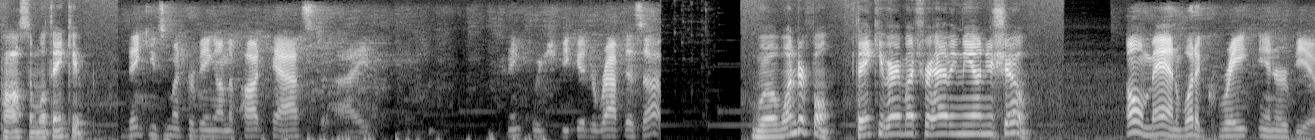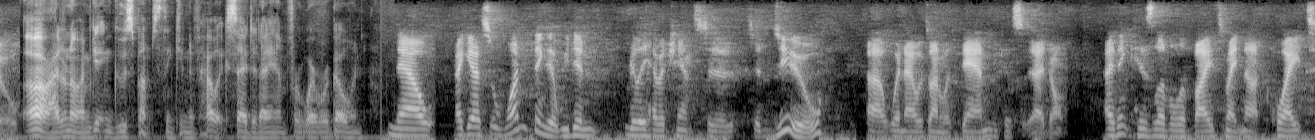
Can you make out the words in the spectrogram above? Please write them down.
Awesome. Well, thank you. Thank you so much for being on the podcast. I think we should be good to wrap this up. Well, wonderful. Thank you very much for having me on your show. Oh man, what a great interview. Oh, I don't know. I'm getting goosebumps thinking of how excited I am for where we're going. Now, I guess one thing that we didn't really have a chance to, to do uh, when I was on with Dan, because I don't, I think his level of bites might not quite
